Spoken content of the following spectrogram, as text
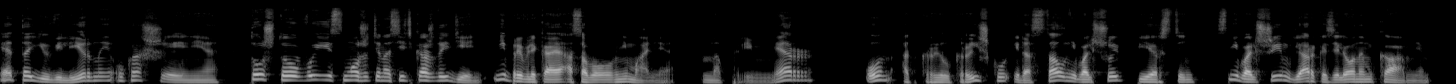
это ювелирные украшения, то, что вы сможете носить каждый день, не привлекая особого внимания. Например, он открыл крышку и достал небольшой перстень с небольшим ярко-зеленым камнем,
